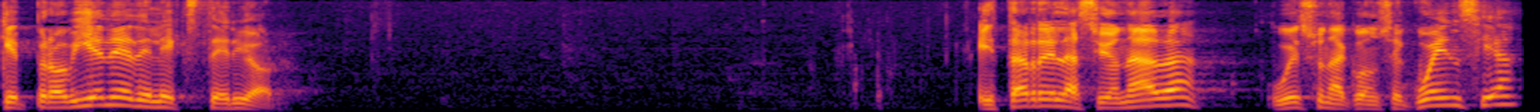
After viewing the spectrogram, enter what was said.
que proviene del exterior. Está relacionada o es una consecuencia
